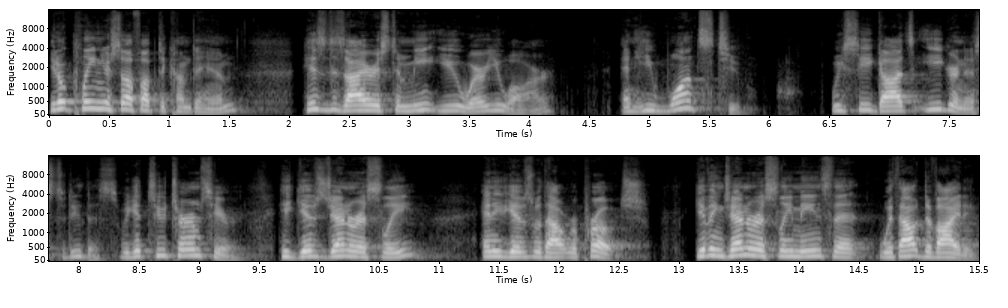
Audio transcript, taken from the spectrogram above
You don't clean yourself up to come to Him. His desire is to meet you where you are, and He wants to. We see God's eagerness to do this. We get two terms here He gives generously, and He gives without reproach. Giving generously means that without dividing.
